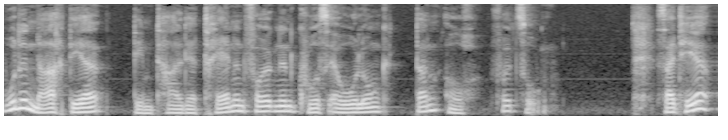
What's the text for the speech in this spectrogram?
wurde nach der dem Tal der Tränen folgenden Kurserholung dann auch vollzogen. Seither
